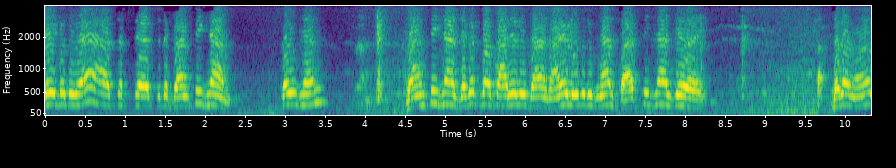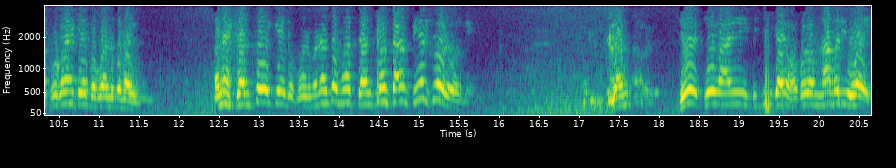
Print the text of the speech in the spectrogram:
એ બધું ભ્રાંતિ જ્ઞાન. કયું જ્ઞાન? ભ્રાંતિ જ્ઞાન. જગતમાં ચાલેલું જાણેલું બધું જ્ઞાન. ભારતી જ્ઞાન કેવાય બધા નાના છોકરા કે ભગવાન બનાવ્યું? અને સંતો કે ભગવાન બનાવ્યું? સંતો તારા ફેર છોડ્યો જે જે વાણી બીજી જગ્યાએ હોભળવા ના મળી હોય,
